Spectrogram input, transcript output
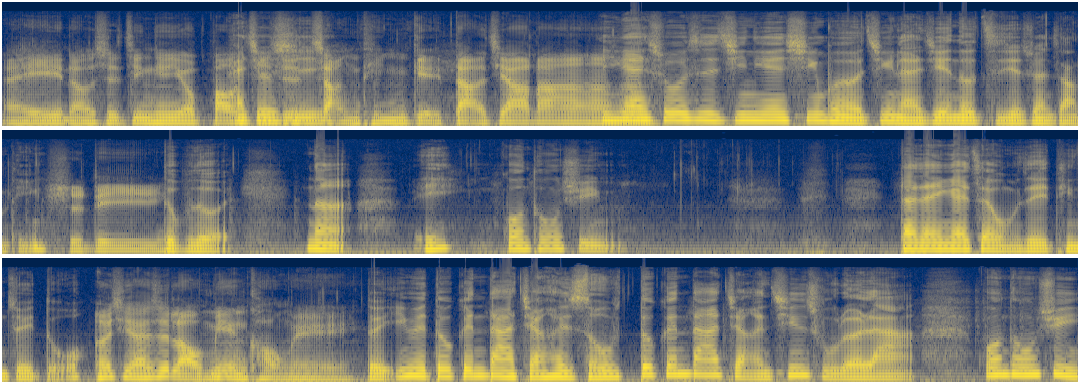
哎、欸，老师今天又报几只涨停给大家啦。应该说是今天新朋友进来，今天都直接赚涨停。是的，对不对？那哎、欸，光通讯。大家应该在我们这里听最多，而且还是老面孔哎、欸。对，因为都跟大家讲很熟，都跟大家讲很清楚了啦。光通讯，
